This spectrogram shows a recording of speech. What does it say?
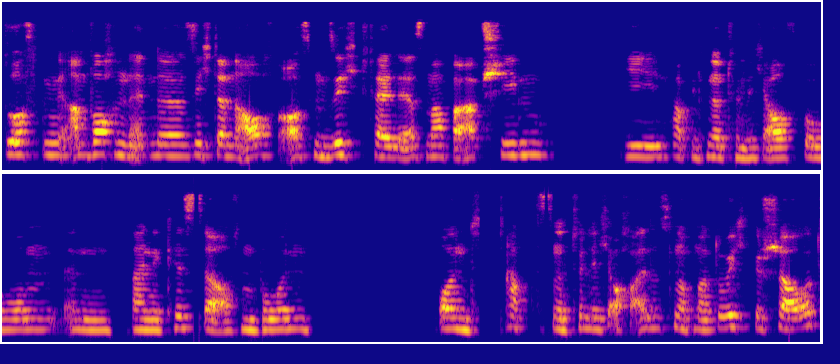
durften am Wochenende sich dann auch aus dem Sichtfeld erstmal verabschieden. Die habe ich natürlich aufgehoben in meine Kiste auf dem Boden und habe das natürlich auch alles nochmal durchgeschaut.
